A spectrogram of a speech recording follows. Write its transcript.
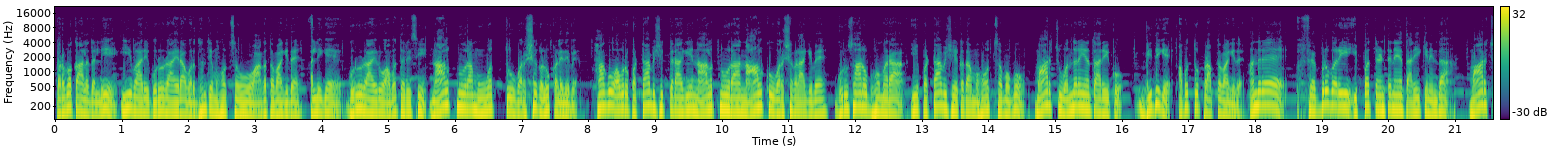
ಪರ್ವಕಾಲದಲ್ಲಿ ಈ ಬಾರಿ ಗುರುರಾಯರ ವರ್ಧಂತಿ ಮಹೋತ್ಸವವು ಆಗತವಾಗಿದೆ. ಅಲ್ಲಿಗೆ ಗುರುರಾಯರು ಅವತರಿಸಿ ನಾಲ್ಕುನೂರ ಮೂವತ್ತು ವರ್ಷಗಳು ಕಳೆದಿವೆ. ಹಾಗೂ ಅವರು ಪಟ್ಟಾಭಿಷಿಕ್ತರಾಗಿ ನಾಲ್ಕುನೂರ ನಾಲ್ಕು ವರ್ಷಗಳಾಗಿವೆ. ಗುರುಸಾರ್ವಭೌಮರ ಈ ಪಟ್ಟಾಭಿಷೇಕದ ಮಹೋತ್ಸವವು ಮಾರ್ಚ್ ಒಂದನೆಯ ತಾರೀಕು ಬಿದಿಗೆ ಅವತ್ತು ಪ್ರಾಪ್ತವಾಗಿದೆ. ಅಂದರೆ ಫೆಬ್ರವರಿ ಇಪ್ಪತ್ತೆಂಟನೆಯ ತಾರೀಕಿನಿಂದ ಮಾರ್ಚ್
